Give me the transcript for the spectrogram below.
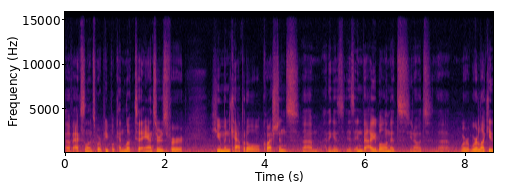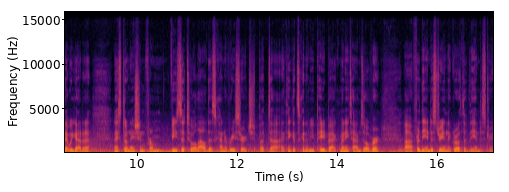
of excellence where people can look to answers for human capital questions, um, I think is, is invaluable, and it's you know it's uh, we're, we're lucky that we got a nice donation from Visa to allow this kind of research, but uh, I think it's going to be paid back many times over uh, for the industry and the growth of the industry.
